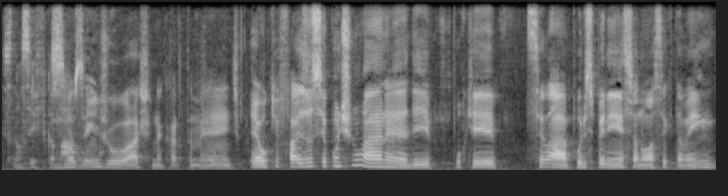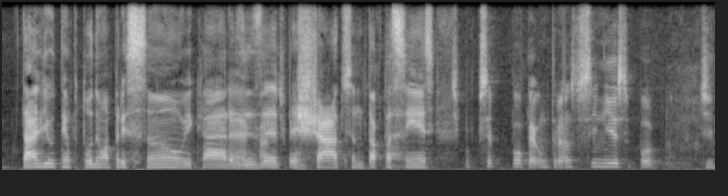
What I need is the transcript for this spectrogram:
Senão você fica Senão maluco. você enjoa, eu acho, né, cara, também. Tipo, É o que faz você continuar, né? Ali, porque, sei lá, por experiência nossa que também tá ali o tempo todo é uma pressão e, cara, É, às vezes cara, é, tipo- é chato, você não tá com paciência. Tipo, você, pô, pega um trânsito sinistro, pô, de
